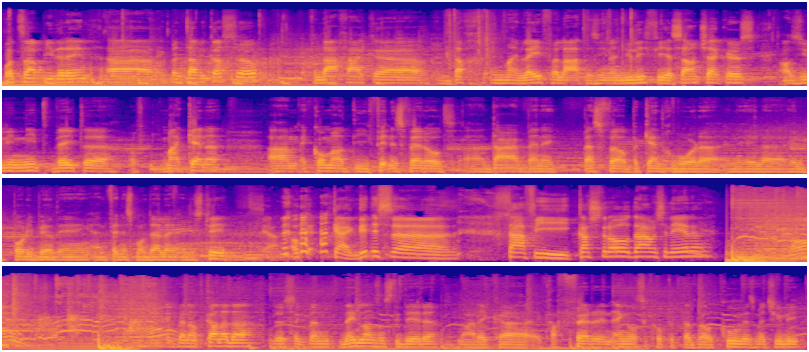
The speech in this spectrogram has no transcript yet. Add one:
What's up iedereen? Uh, ik ben Tavi Castro. Vandaag ga ik uh, een dag in mijn leven laten zien aan jullie via Soundcheckers. Als jullie niet weten of mij kennen, um, ik kom uit die fitnesswereld. Uh, daar ben ik best wel bekend geworden in de hele, hele bodybuilding en fitnessmodellen industrie. Ja, Oké, kijk, dit is Tavi Castro, dames en heren. Oh. Ik ben uit Canada, dus ik ben Nederlands aan het studeren. Maar ik, uh, ik ga verder in Engels. Ik hoop dat dat wel cool is met jullie.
